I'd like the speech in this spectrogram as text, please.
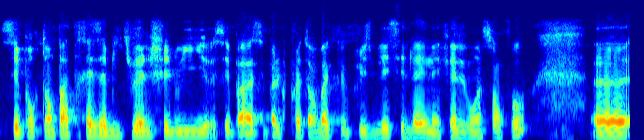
C'est pourtant pas très habituel chez lui. C'est pas, c'est pas le quarterback le plus blessé de la NFL, loin s'en faut. Euh,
